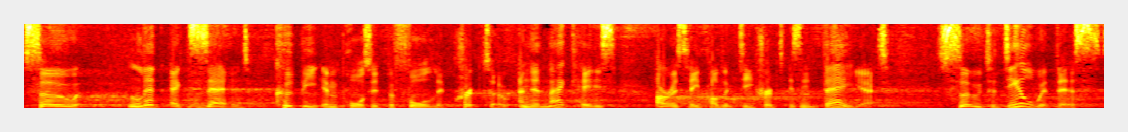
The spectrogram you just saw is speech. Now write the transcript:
So libxz could be imported before libcrypto, and in that case, RSA public decrypt isn't there yet. So to deal with this,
